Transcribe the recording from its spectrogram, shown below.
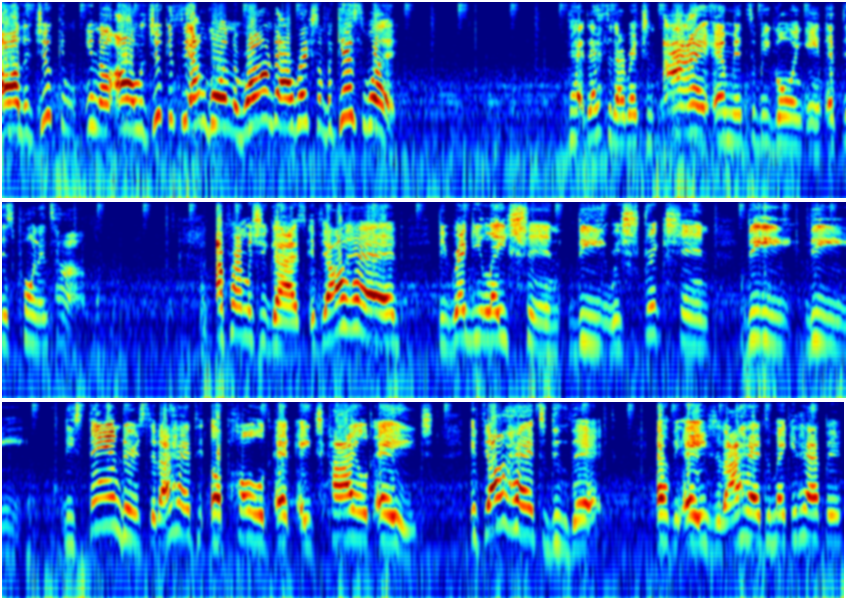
all that you can, you know, all that you can see. I'm going the wrong direction, but guess what? that that's the direction I am meant to be going in at this point in time. I promise you guys, if y'all had the regulation, the restriction, the the the standards that I had to uphold at a child age, if y'all had to do that at the age that I had to make it happen,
